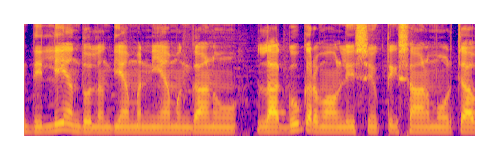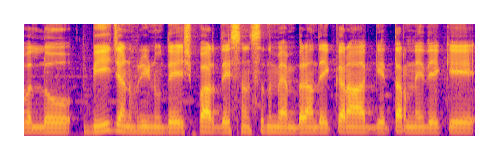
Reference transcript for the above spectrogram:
ਦਿੱਲੀ ਅੰਦੋਲਨ ਦੀਆਂ ਮੰਨੀਆਂ ਮੰਗਾਂ ਨੂੰ ਲਾਗੂ ਕਰਵਾਉਣ ਲਈ ਸੰਯੁਕਤ ਕਿਸਾਨ ਮੋਰਚਾ ਵੱਲੋਂ 20 ਜਨਵਰੀ ਨੂੰ ਦੇਸ਼ ਭਰ ਦੇ ਸੰਸਦ ਮੈਂਬਰਾਂ ਦੇ ਘਰਾਂ ਅੱਗੇ ਧਰਨੇ ਦੇ ਕੇ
